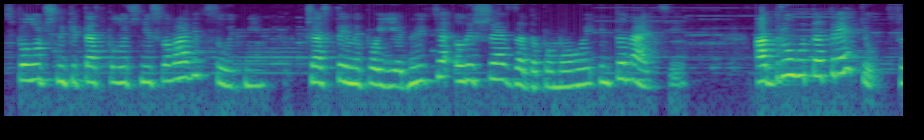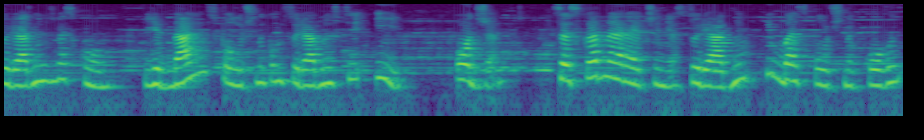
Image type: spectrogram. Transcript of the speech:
Сполучники та сполучні слова відсутні. Частини поєднуються лише за допомогою інтонації, а другу та третю сурядним зв'язком, єднальним сполучником сурядності і. Отже, це складне речення з сурядним і безсполучниковим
